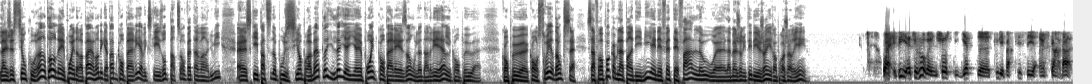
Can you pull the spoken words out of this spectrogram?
la gestion courante, là, on a un point de repère. Là, on est capable de comparer avec ce que les autres partis ont fait avant lui, euh, ce que les partis d'opposition promettent. Là, il y, y a un point de comparaison là, dans le réel qu'on peut, euh, peut euh, construire. Donc, ça ne fera pas comme la pandémie, un effet Tefal, où la majorité des gens ne reprochent rien. Ouais, et puis il y a toujours une chose qui guette euh, tous les partis, c'est un scandale.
